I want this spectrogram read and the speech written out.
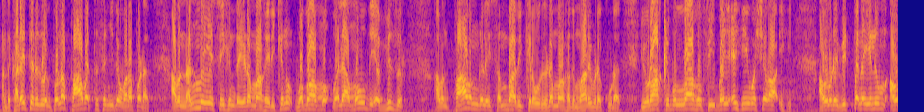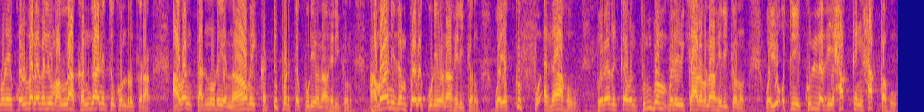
அந்த கடைத்தெருக்களுக்கு போனால் பாவத்தை செஞ்சுட்டு வரப்படாது. அவன் நன்மையை செய்கின்ற இடமாக இருக்கணும். ஒபா மௌ- வலா மௌதி விசிர் அவன் பாவங்களை சம்பாதிக்கிற ஒரு இடமாக அது மாறிவிடக்கூடாது. யுராக்கிபுல்லாஹு ஃபி பைஹி வ அவனுடைய விற்பனையிலும் அவனுடைய கொள்வனவிலும் அல்லாஹ் கண்காணித்துக் கொண்டிருக்கிறான். அவன் தன்னுடைய நாவை கட்டுப்படுத்தக்கூடியவனாக இருக்கணும். அமானிதம் பேணக்கூடியவனாக இருக்கணும். வயக்குஃபு அதாஹு. பிறருக்கு அவன் துன்பம் விளைவிக்காதவனாக இருக்கணும். வயோத்தி குல்லதி ஹக்கின் ஹக்கஹு.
